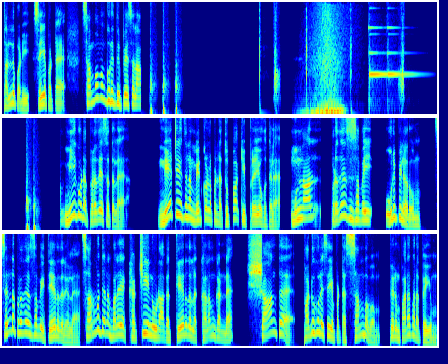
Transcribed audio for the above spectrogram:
தள்ளுபடி செய்யப்பட்ட. சம்பவம் குறித்து பேசலாம். மீகுட பிரதேசத்துல நேற்றைய தினம் மேற்கொள்ளப்பட்ட துப்பாக்கி பிரயோகத்துல முன்னாள் பிரதேச சபை உறுப்பினரும் சென்ற பிரதேச சபை தேர்தலில் சர்வஜன பலய கட்சியினூடாக தேர்தல களம் கண்ட சாந்த படுகொலை செய்யப்பட்ட சம்பவம் பெரும் பரபரப்பையும்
